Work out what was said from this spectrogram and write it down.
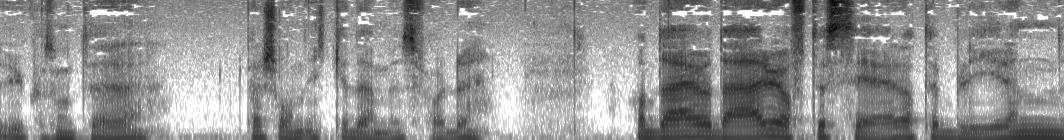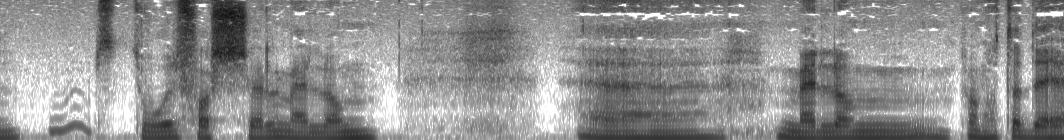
utgangspunktet personen ikke dømmes for det. Og det er jo der vi ofte ser at det blir en stor forskjell mellom, eh, mellom på en måte det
